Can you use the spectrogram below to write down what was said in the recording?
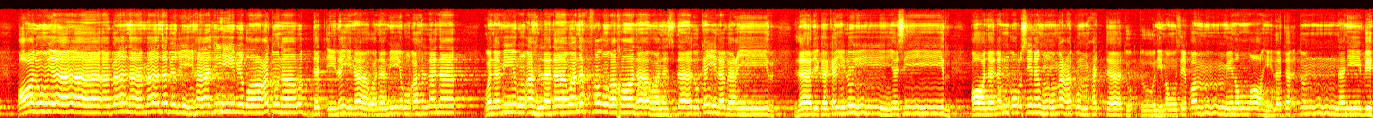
قالوا يا أبانا ما نبغي هذه بضاعتنا ردت إلينا ونمير أهلنا ونمير أهلنا ونحفظ أخانا ونزداد كيل بعير. ذلك كيل يسير. قال لن أرسله معكم حتى تؤتون موثقا من الله لتاتونني به.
